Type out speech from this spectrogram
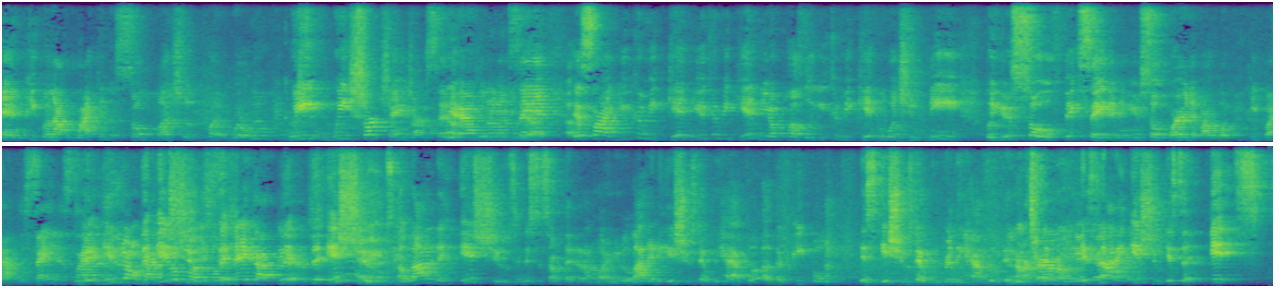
and people not liking us so much to the point where we, we shortchange ourselves, Yeah. you know what I'm mm-hmm. saying? It's like, you can be getting, you can be getting your puzzle, you can be getting what you need, but you're so fixated and you're so worried about what people have to say, and it's like, you don't got the your issues, puzzle the- and they got the, theirs. the issues, a lot of the issues, and this is something that I'm learning. A lot of the issues that we have with other people is issues that we really have within ourselves. It's not an issue. It's a it's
